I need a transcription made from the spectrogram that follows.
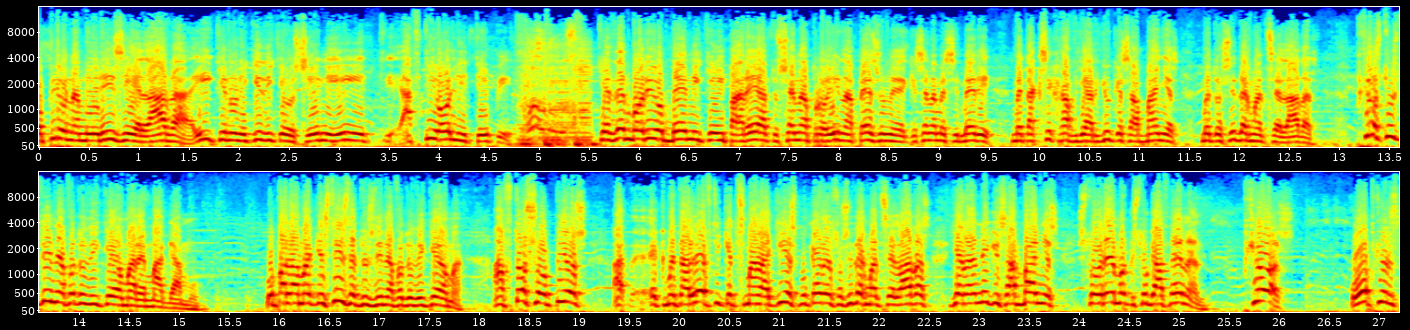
οποίο να μυρίζει η Ελλάδα ή η κοινωνική δικαιοσύνη ή αυτοί όλοι οι τύποι. Και δεν μπορεί ο Μπένι και η παρέα τους ένα πρωί να παίζουν και σε ένα μεσημέρι μεταξύ χαβιαριού και σαμπάνιας με το Σύνταγμα της Ελλάδας Ποιος τους δίνει αυτό το δικαίωμα ρε μάγκα μου; Ο παλαμακιστής δεν τους δίνει αυτό το δικαίωμα. Αυτός ο οποίος εκμεταλλεύτηκε τις μαλακίες που κάνανε στο Σύνταγμα της Ελλάδας Για να ανοίγει σαμπάνιες στο ρέμο και στον καθέναν. Ποιος; Όποιος,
